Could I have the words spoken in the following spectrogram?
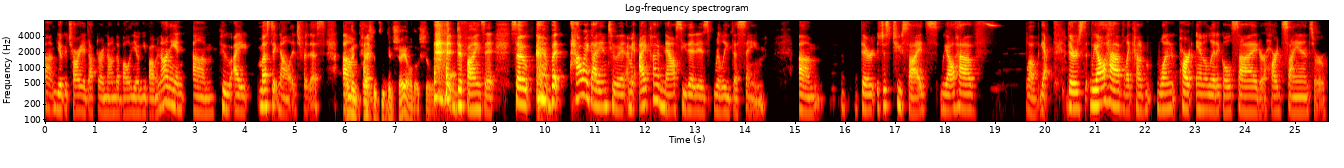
um, Yogacharya Dr. Ananda Balayogi Bhavanani, and um, who I must acknowledge for this. Um, I'm impressed that you can say all those syllables. defines it. So, but how I got into it, I mean, I kind of now see that it is really the same. Um, there is just two sides. We all have well yeah there's we all have like kind of one part analytical side or hard science or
